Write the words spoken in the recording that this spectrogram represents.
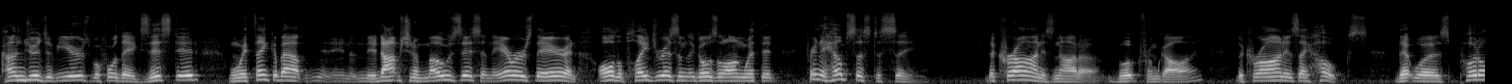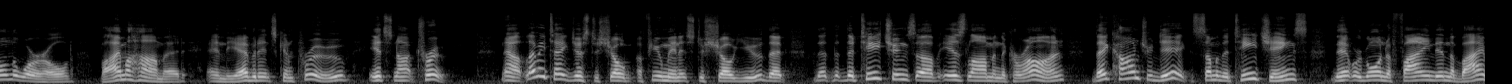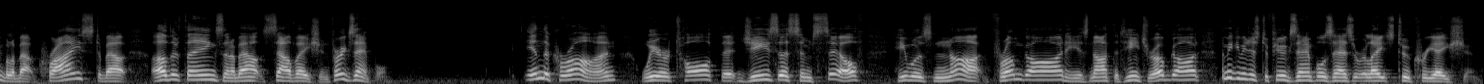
hundreds of years before they existed, when we think about you know, the adoption of Moses and the errors there and all the plagiarism that goes along with it, friend, it helps us to see the Quran is not a book from God. The Quran is a hoax that was put on the world by Muhammad and the evidence can prove it's not true. Now, let me take just to show a few minutes to show you that the, the, the, teachings of Islam and the Quran, they contradict some of the teachings that we're going to find in the Bible about Christ, about other things, and about salvation. For example, in the Quran, we are taught that Jesus Himself he was not from God. He is not the teacher of God. Let me give you just a few examples as it relates to creation.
